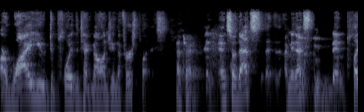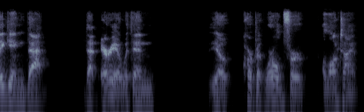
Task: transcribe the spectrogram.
are why you deployed the technology in the first place. That's right. And, and so that's, I mean, that's been plaguing that that area within, you know, corporate world for a long time.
